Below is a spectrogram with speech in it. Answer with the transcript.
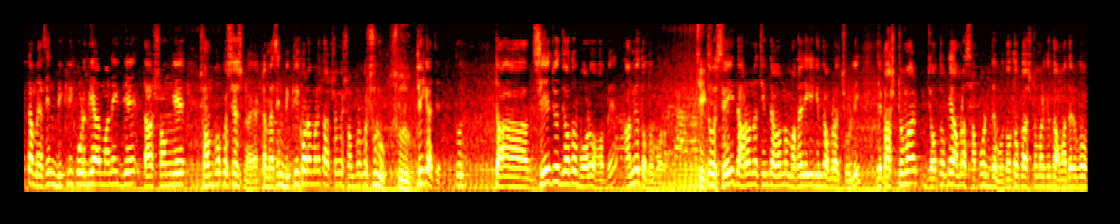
একটা মেশিন বিক্রি করে দেওয়ার মানেই যে তার সঙ্গে সম্পর্ক শেষ নয়। একটা মেশিন বিক্রি করা মানে তার সঙ্গে সম্পর্ক শুরু। শুরু। ঠিক আছে তো তা সে যদি যত বড় হবে আমিও তত বড় তো সেই ধারণা চিন্তা ভাবনা মাথায় রেখে কিন্তু আমরা চলি যে কাস্টমার যতকে আমরা সাপোর্ট দেবো তত কাস্টমার কিন্তু আমাদেরকেও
